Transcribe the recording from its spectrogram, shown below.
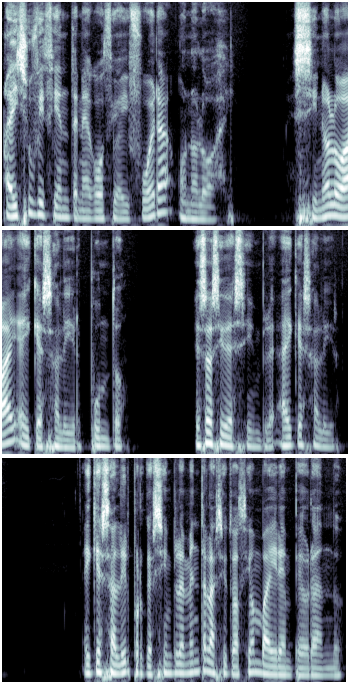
¿hay suficiente negocio ahí fuera o no lo hay? Si no lo hay, hay que salir, punto. Es así de simple, hay que salir. Hay que salir porque simplemente la situación va a ir empeorando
